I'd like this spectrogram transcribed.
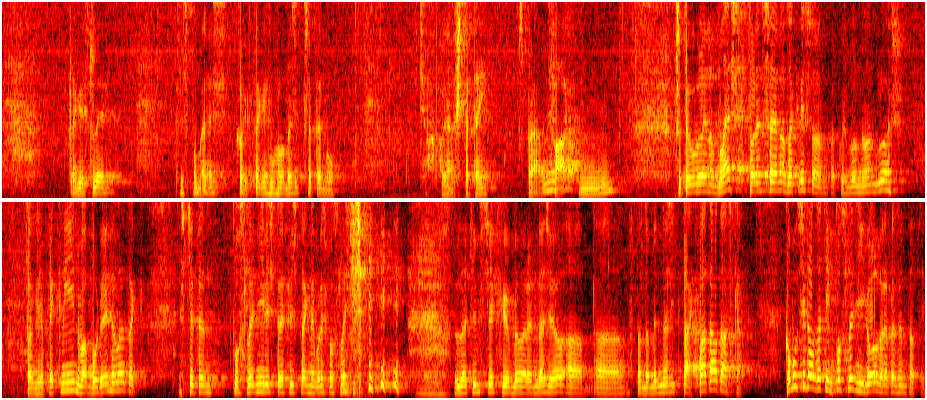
tak jestli si vzpomeneš, kolik tak jich mohlo být před tebou. Jo, byl čtvrtý. Správně. Fakt? Před tebou byl jenom Lesk, Toresen a Zakrison, pak už byl Milan Gulaš. Takže pěkný, dva body, hele, tak ještě ten poslední, když trefíš, tak nebudeš poslední. Zatím z těch byl Renda, že jo, a, a Standa Bednařík. Tak, pátá otázka. Komu si dal zatím poslední gol v reprezentaci?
